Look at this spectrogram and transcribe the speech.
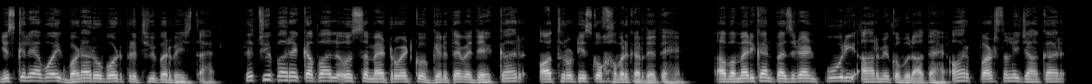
जिसके लिए वो एक बड़ा रोबोट पृथ्वी पर भेजता है। पृथ्वी पर एक कपल उस मेट्रोइड को गिरते हुए देखकर अथॉरिटीज को खबर कर देते हैं। अब अमेरिकन प्रेसिडेंट पूरी आर्मी को बुलाता है और पर्सनली जाकर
